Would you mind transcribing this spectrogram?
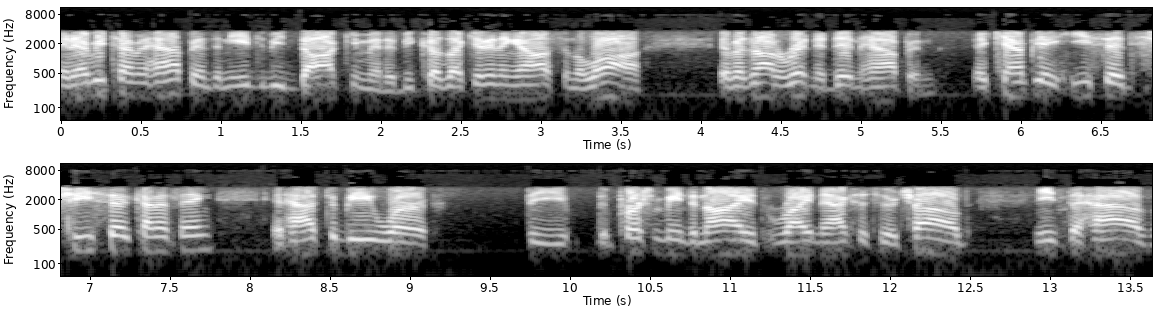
And every time it happens, it needs to be documented because like anything else in the law, if it's not written, it didn't happen. It can't be a he said, she said kind of thing. It has to be where the the person being denied right and access to their child needs to have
